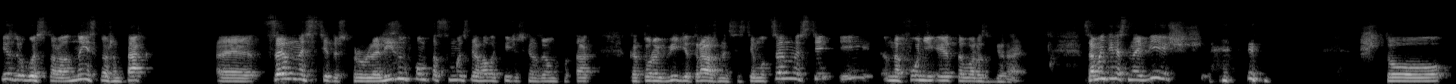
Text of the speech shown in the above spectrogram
и с другой стороны, скажем так, Э, ценности, то есть плюрализм в каком-то смысле галактический, назовем это так, который видит разные системы ценностей и на фоне этого разбирает. Самая интересная вещь, что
